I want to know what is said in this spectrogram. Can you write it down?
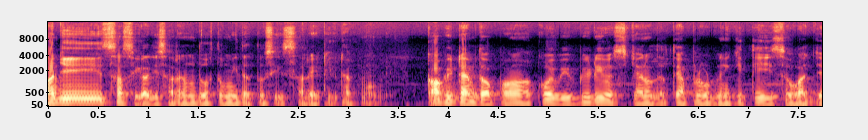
ਹਾਂਜੀ, ਸਤਿ ਸ਼੍ਰੀ ਅਕਾਲ ਜੀ ਸਾਰਿਆਂ ਨੂੰ। ਦੋਸਤੋ, ਉਮੀਦ ਹੈ ਤੁਸੀਂ ਸਾਰੇ ਠੀਕ ਠਾਕ ਹੋਵੋਗੇ। ਕਾਫੀ ਟਾਈਮ ਤੋਂ ਆਪਾਂ ਕੋਈ ਵੀ ਵੀਡੀਓ ਇਸ ਚੈਨਲ ਦੇ ਉੱਤੇ ਅਪਲੋਡ ਨਹੀਂ ਕੀਤੀ, ਸੋ ਅੱਜ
